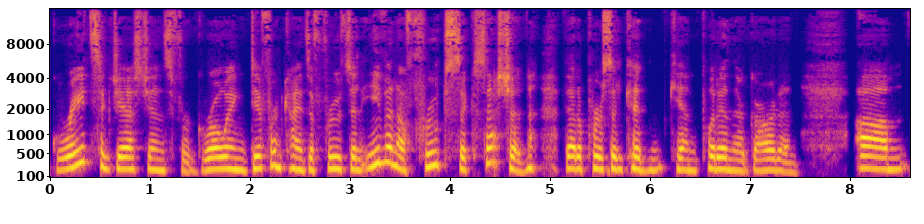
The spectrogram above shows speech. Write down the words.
great suggestions for growing different kinds of fruits and even a fruit succession that a person can can put in their garden. Um,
